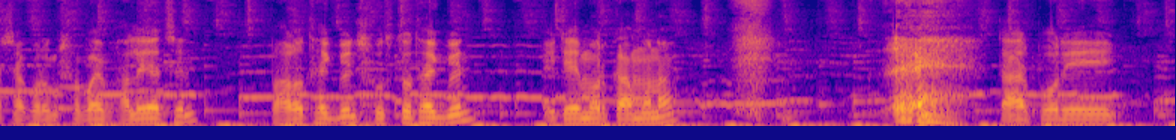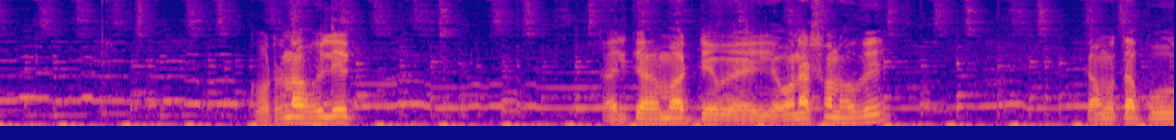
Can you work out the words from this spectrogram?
আশা করুন সবাই ভালোই আছেন, ভালো থাকবেন, সুস্থ থাকবেন, এটাই মোর কামনা। তারপরে ঘটনা হইলে কালকে আমার অনাশন হবে। কামতাপুর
